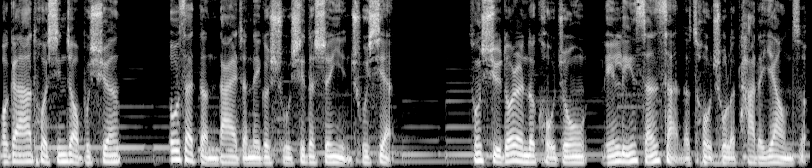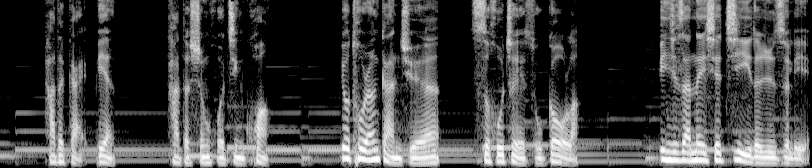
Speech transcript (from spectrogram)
我跟阿拓心照不宣，都在等待着那个熟悉的身影出现。从许多人的口中零零散散地凑出了他的样子，他的改变，他的生活近况。又突然感觉似乎这也足够了，并且在那些记忆的日子里，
